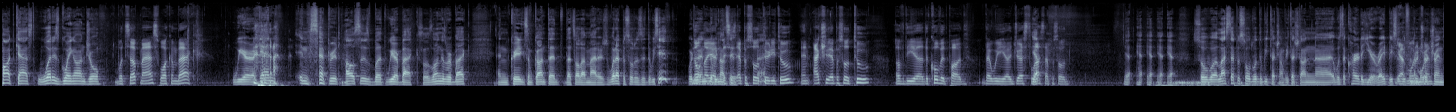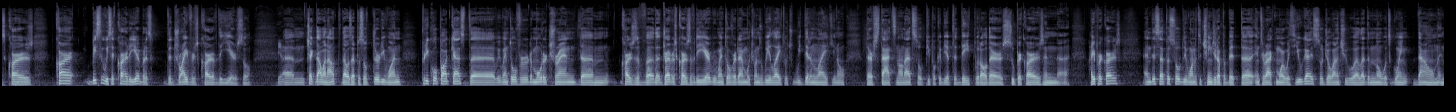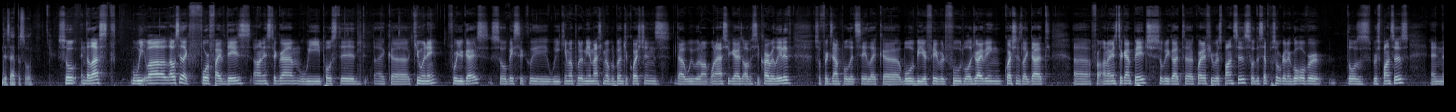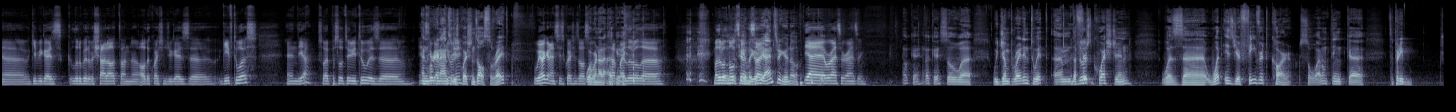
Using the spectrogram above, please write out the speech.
Podcast. What is going on, Joe? What's up, Mass? Welcome back. We are again in separate houses, but we are back. So as long as we're back and creating some content, that's all that matters. What episode is it? Did we see it? Or no, did, not did yet. this say is it? episode 32, and actually episode two of the uh, the COVID pod that we uh, addressed Yeah. last episode. Yeah, yeah, yeah, yeah, yeah. So uh, last episode, what did we touch on? We touched on uh, it was the car of the year, right? Basically, Yeah, from Motor the Motor Trend. Trends cars, car. Basically, we said car of the year, but it's the driver's car of the year. So Yeah. Um, check that one out. That was episode 31. Pretty cool podcast. Uh, we went over the motor trend, um, cars of uh, the drivers' cars of the year. We went over them, which ones we liked, which we didn't like. You know, their stats and all that, so people could be up to date with all their supercars and uh, hypercars. And this episode, we wanted to change it up a bit, uh, interact more with you guys. So, Joe, why don't you uh, let them know what's going down in this episode? So in the last week, well, I would say like four or five days on Instagram, we posted like a Q and A for you guys. So basically, we came up with me and Matt came up with a bunch of questions that we would want to ask you guys, obviously car related. So for example, let's say like uh, what would be your favorite food while driving? Questions like that. Uh, for, on our Instagram page, so we got uh, quite a few responses. So this episode, we're gonna go over those responses and uh, give you guys a little bit of a shout out on uh, all the questions you guys uh, gave to us. And yeah, so episode 32 is uh, and we're going to answer these questions also, right? We are gonna answer these questions also. Or we're not- I have my little uh, my little notes here on the Like, Are we side. answering or no? Yeah, yeah, yeah, we're answering. We're answering. Okay, okay. So uh, we jump right into it. Um, the do first it. question was, uh, "What is your favorite car?" So I don't think uh, it's a pretty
